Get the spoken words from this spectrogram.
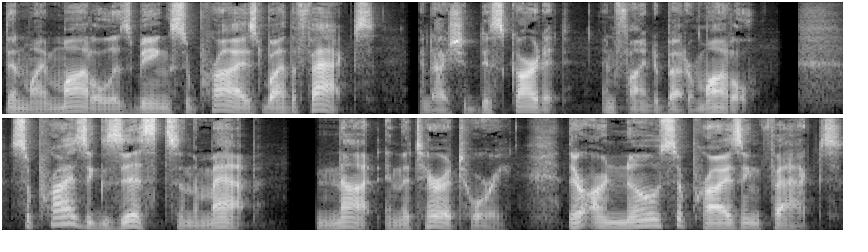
then my model is being surprised by the facts, and I should discard it and find a better model. Surprise exists in the map, not in the territory. There are no surprising facts,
